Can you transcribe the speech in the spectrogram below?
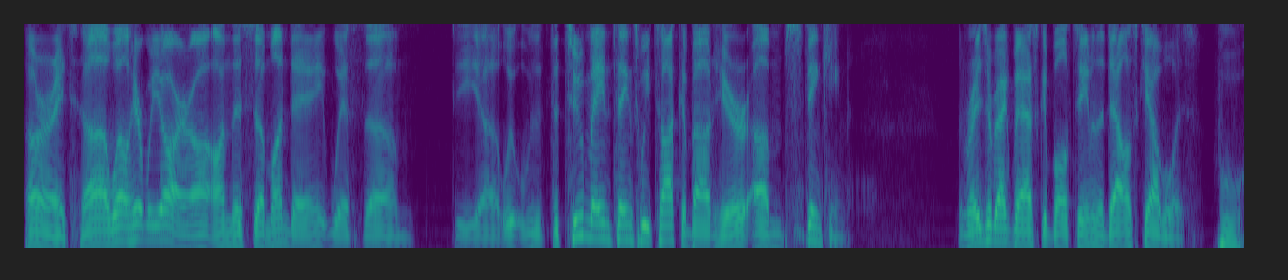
All right. Uh, well, here we are uh, on this uh, Monday with um, the uh, w- the two main things we talk about here um, stinking the Razorback basketball team and the Dallas Cowboys. Ooh,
